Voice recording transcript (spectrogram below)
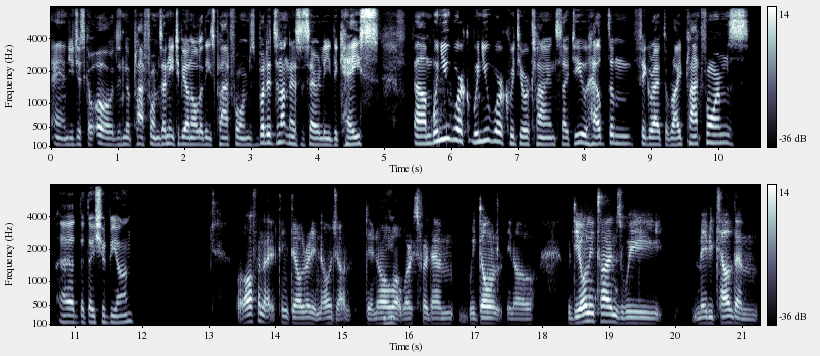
And you just go, oh, there's no platforms. I need to be on all of these platforms, but it's not necessarily the case. Um, when you work when you work with your clients, like, do you help them figure out the right platforms uh, that they should be on? Well, often I think they already know, John. They know Mhm. what works for them. We don't, you know, the only times we maybe tell them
